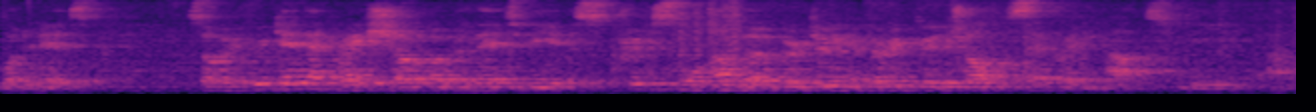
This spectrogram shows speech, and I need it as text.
what it is. So if we get that ratio over there to be a pretty small number, we're doing a very good job of separating out the, um,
